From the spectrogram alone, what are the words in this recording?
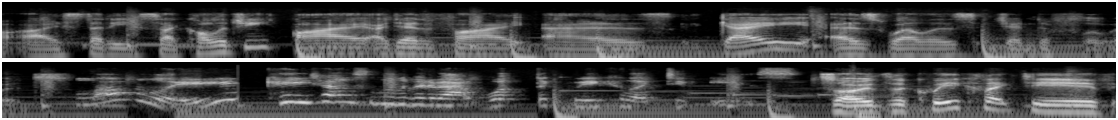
I study psychology. I identify as gay as well as gender fluid. Lovely. Can you tell us a little bit about what the Queer Collective is? So, the Queer Collective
